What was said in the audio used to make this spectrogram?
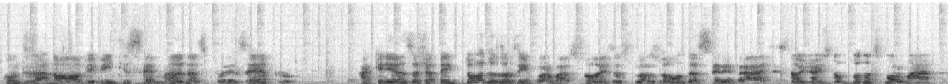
com 19, 20 semanas, por exemplo, a criança já tem todas as informações, as suas ondas cerebrais estão, já estão todas formadas.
